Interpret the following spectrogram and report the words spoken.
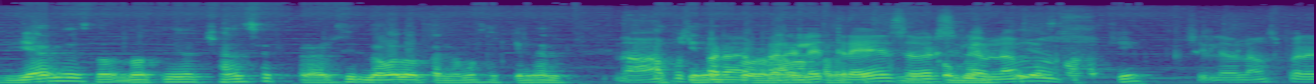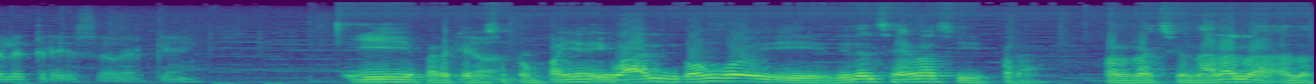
viernes, no, no he tenido chance, pero a ver si luego lo tenemos aquí en el. No, pues para, el para, el E3, a ver si le hablamos. Si le hablamos para el E3, a ver qué. Sí, para que nos acompañe. Igual Gongo y dile el Sebas y para, para reaccionar a, las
